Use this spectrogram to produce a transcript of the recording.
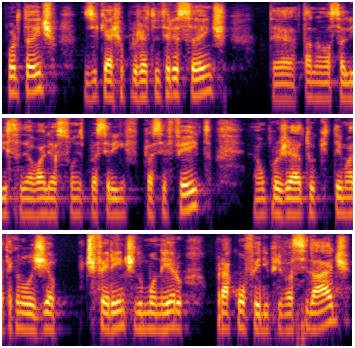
Importante, Zcash é um projeto interessante, até está na nossa lista de avaliações para ser feito. É um projeto que tem uma tecnologia diferente do Monero para conferir privacidade.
